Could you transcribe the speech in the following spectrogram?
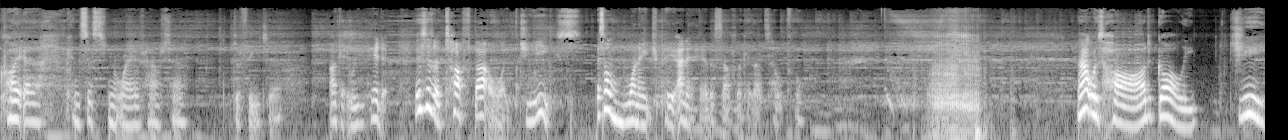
quite a consistent way of how to defeat it. Okay, we hit it. This is a tough battle, like, jeez. It's on 1 HP and it hit itself. Okay, that's helpful. That was hard. Golly gee.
